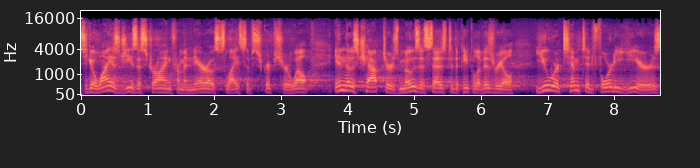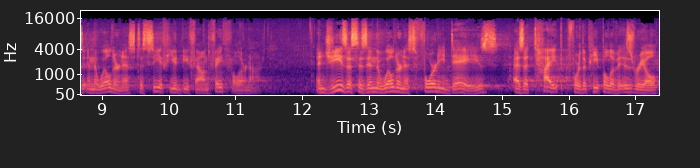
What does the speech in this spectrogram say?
So you go, why is Jesus drawing from a narrow slice of Scripture? Well, in those chapters, Moses says to the people of Israel, You were tempted 40 years in the wilderness to see if you'd be found faithful or not. And Jesus is in the wilderness 40 days as a type for the people of Israel.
